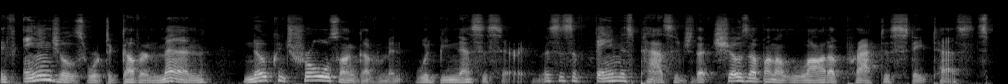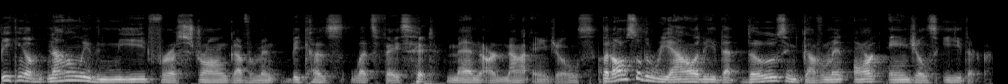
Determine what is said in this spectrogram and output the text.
If angels were to govern men, no controls on government would be necessary. This is a famous passage that shows up on a lot of practice state tests. Speaking of not only the need for a strong government, because let's face it, men are not angels, but also the reality that those in government aren't angels either.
